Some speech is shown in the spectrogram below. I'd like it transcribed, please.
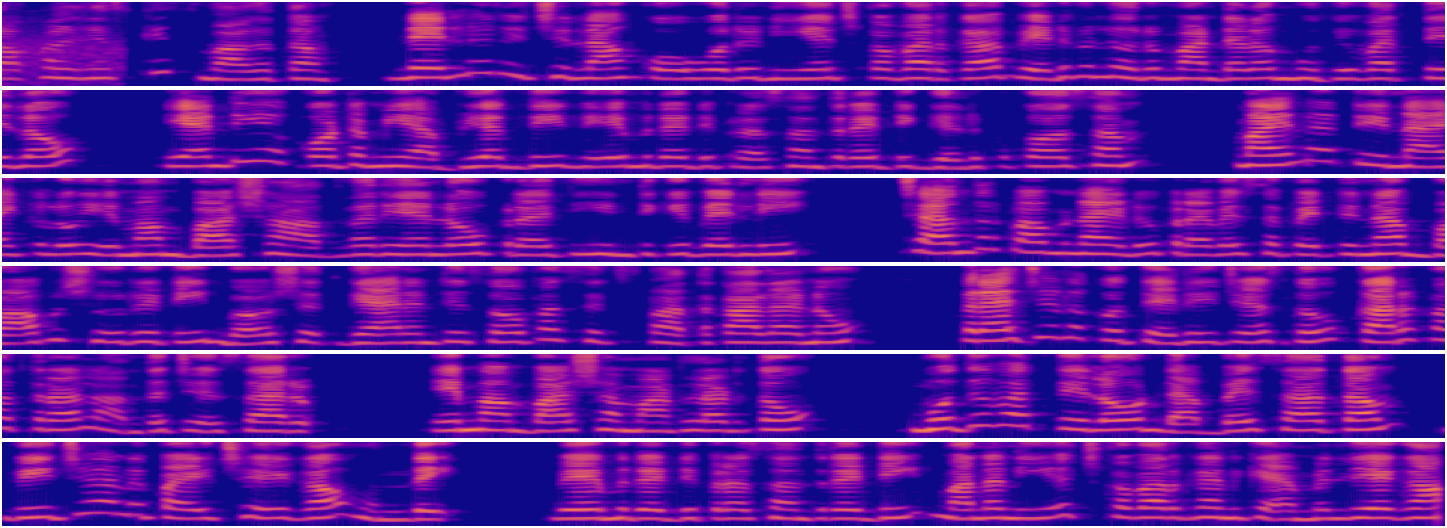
లోకల్ న్యూస్కి స్వాగతం. నెల్లూరు జిల్లా కోవూరు నియోజకవర్గ వెడవలూరు మండలం ముదివర్తిలో ఎన్డీఏ కూటమి అభ్యర్థి వేమిరెడ్డి ప్రశాంత్ రెడ్డి గెలుపు కోసం మైనార్టీ నాయకులు ఇమాం బాషా ఆధ్వర్యంలో ప్రతి ఇంటికి వెళ్ళి చంద్రబాబు నాయుడు ప్రవేశపెట్టిన బాబు షూరిటీ భవిష్యత్ గ్యారంటీ సూపర్ సిక్స్ పథకాలను ప్రజలకు తెలియజేస్తూ కరపత్రాలు అందజేశారు. ఇమాం బాషా మాట్లాడుతూ ముదువర్తిలో డెబ్బై శాతం విజయాన్ని పైచేయగా ఉంది. వేమిరెడ్డి ప్రశాంత్ రెడ్డి మన నియోజకవర్గానికి ఎమ్మెల్యేగా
